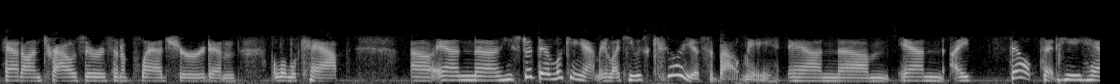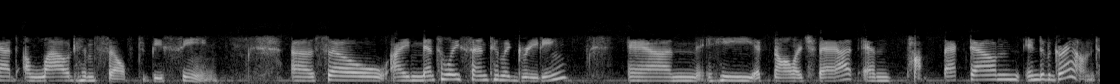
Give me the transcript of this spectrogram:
had on trousers and a plaid shirt and a little cap. Uh, and uh, he stood there looking at me like he was curious about me, and um, and I felt that he had allowed himself to be seen. Uh, so I mentally sent him a greeting, and he acknowledged that and popped back down into the ground.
